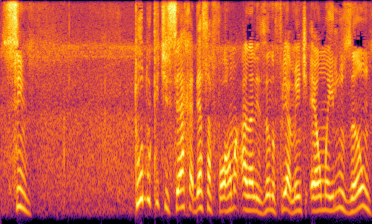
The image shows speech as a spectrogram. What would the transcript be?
Sim, tudo que te cerca dessa forma, analisando friamente, é uma ilusão.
